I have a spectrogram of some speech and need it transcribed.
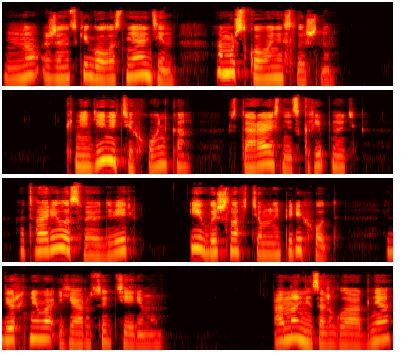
Но женский голос не один, а мужского не слышно. Княгиня тихонько, стараясь не скрипнуть, отворила свою дверь и вышла в темный переход – верхнего яруса терема. Она не зажгла огня,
